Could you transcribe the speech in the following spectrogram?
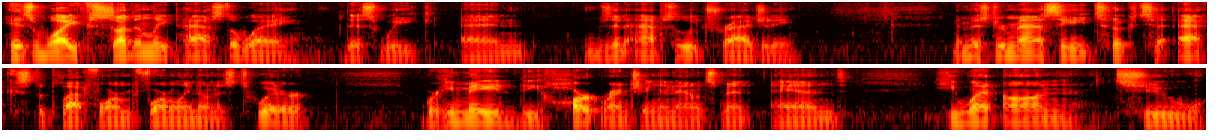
His wife suddenly passed away this week, and it was an absolute tragedy. Now, Mr. Massie took to X, the platform formerly known as Twitter, where he made the heart wrenching announcement, and he went on to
